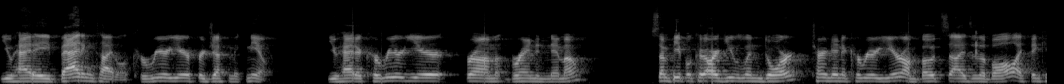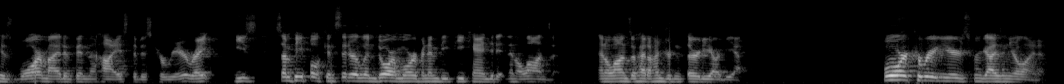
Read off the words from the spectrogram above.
You had a batting title, career year for Jeff McNeil. You had a career year from Brandon Nimmo. Some people could argue Lindor turned in a career year on both sides of the ball. I think his WAR might have been the highest of his career, right? He's some people consider Lindor more of an MVP candidate than Alonso, and Alonso had 130 RBI. Four career years from guys in your lineup.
